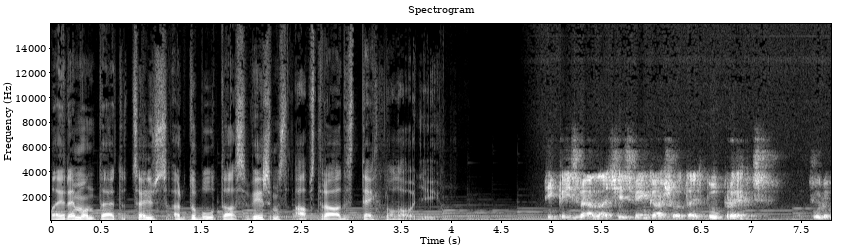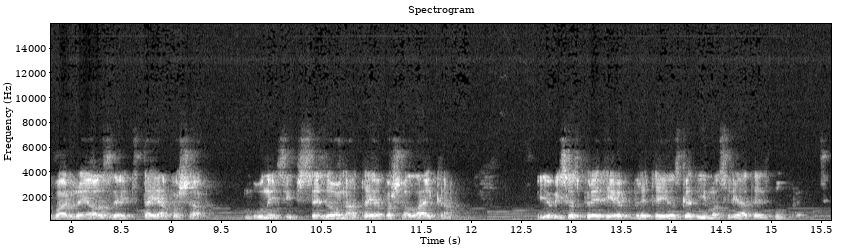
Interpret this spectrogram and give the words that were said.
lai remontētu ceļus ar dubultās virsmas apstrādes tehnoloģiju. Tika izvēlēts šis vienkāršotais būvprojekts, kuru var realizēt tajā pašā būvniecības sezonā, tajā pašā laikā. Jo visos pretējo, pretējos gadījumos ir jātaisa būvprojekts.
